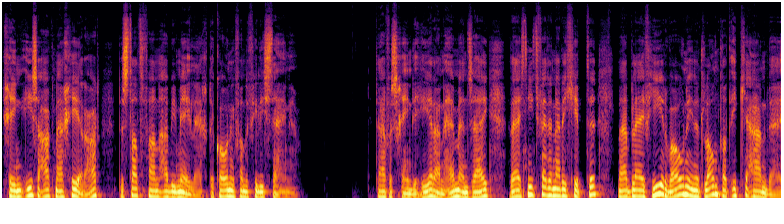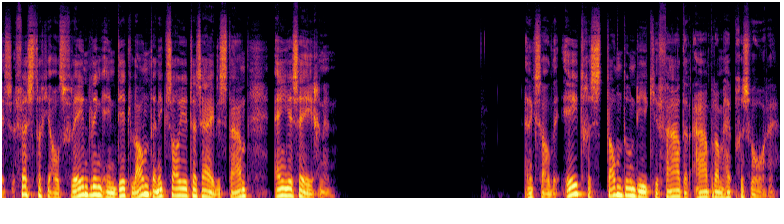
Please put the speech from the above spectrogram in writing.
ging Isaac naar Gerar, de stad van Abimelech, de koning van de Filistijnen. Daar verscheen de Heer aan hem en zei: Reis niet verder naar Egypte, maar blijf hier wonen in het land dat ik je aanwijs. Vestig je als vreemdeling in dit land en ik zal je terzijde staan en je zegenen. En ik zal de eed gestand doen die ik je vader Abraham heb gezworen.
